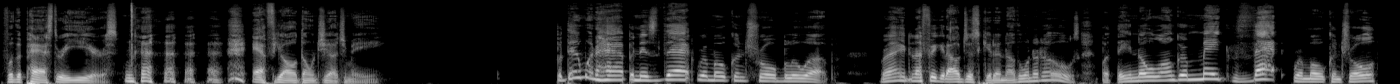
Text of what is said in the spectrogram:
for the past three years. F y'all don't judge me. But then what happened is that remote control blew up right? And I figured I'll just get another one of those. But they no longer make that remote control.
